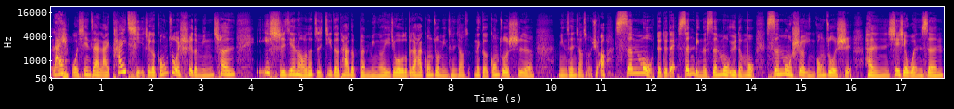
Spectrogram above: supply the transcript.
来，我现在来开启这个工作室的名称。一时间呢，我都只记得他的本名而已，结果我都不知道他工作名称叫什那个工作室的名称叫什么去？哦，森木，对对对，森林的森，沐浴的沐，森木摄影工作室，很谢谢纹身，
